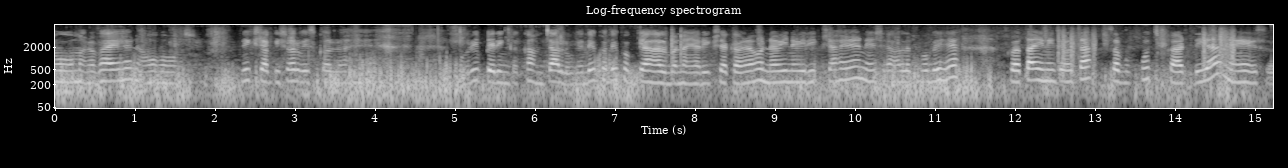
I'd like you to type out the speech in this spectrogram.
वो हमारा भाई है ना वो रिक्शा की सर्विस कर रहा है वो रिपेयरिंग का काम चालू है। देखो देखो क्या हाल बनाया रिक्शा का वो नई नई रिक्शा है ने ऐसे हालत हो गई है। पता ही नहीं चलता, सब कुछ काट दिया ने सब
